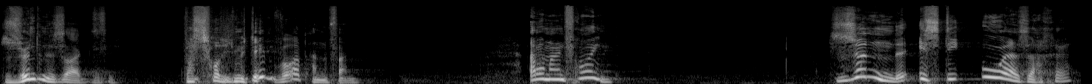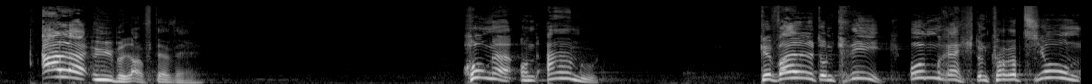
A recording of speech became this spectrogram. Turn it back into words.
Sünden, sagen sie. Was soll ich mit dem Wort anfangen? Aber mein Freund, Sünde ist die Ursache aller Übel auf der Welt. Hunger und Armut, Gewalt und Krieg, Unrecht und Korruption,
